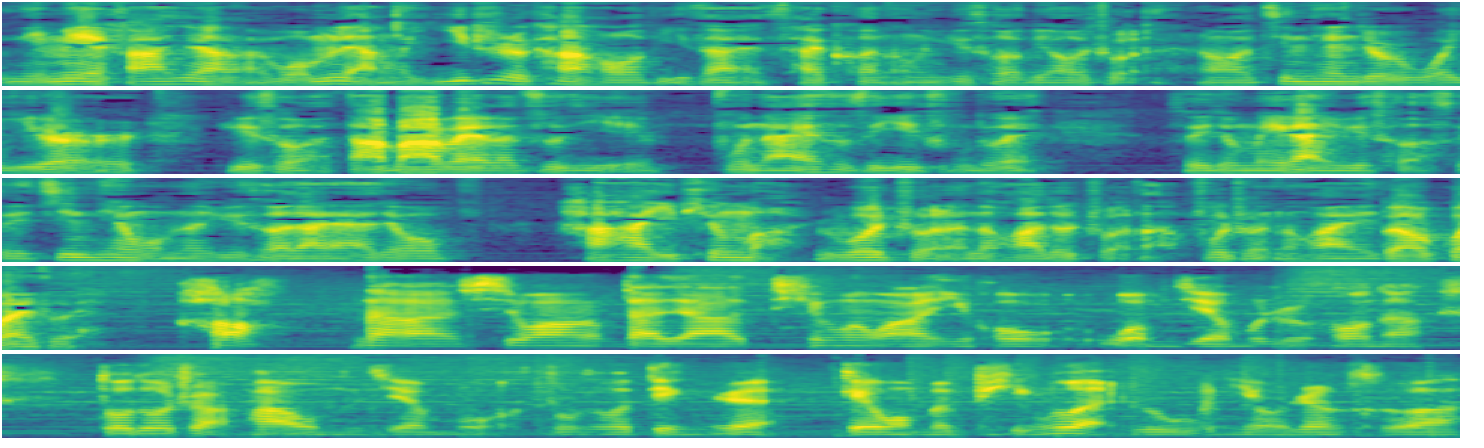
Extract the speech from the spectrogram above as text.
你们也发现了，我们两个一致看好比赛，才可能预测比较准。然后今天就是我一个人预测，大巴为了自己不 nice 自己主队，所以就没敢预测。所以今天我们的预测大家就哈哈一听吧。如果准了的话就准了，不准的话也不要怪罪。好，那希望大家听完以后我们节目之后呢，多多转发我们的节目，多多订阅，给我们评论。如果你有任何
